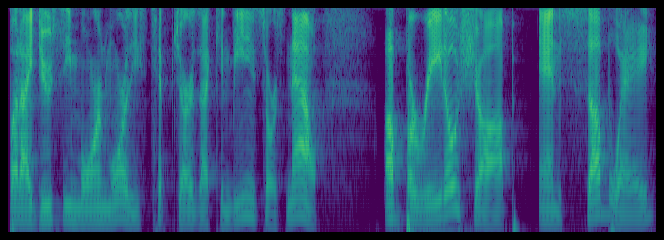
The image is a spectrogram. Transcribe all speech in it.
But I do see more and more of these tip jars at convenience stores. Now, a burrito shop and Subway,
